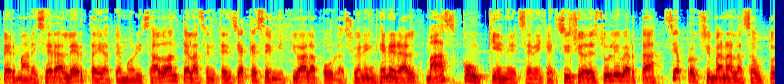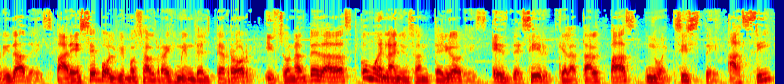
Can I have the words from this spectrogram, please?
Permanecer alerta y atemorizado ante la sentencia que se emitió a la población en general, más con quienes en ejercicio de su libertad se aproximan a las autoridades. Parece volvimos al régimen del terror y zonas vedadas como en años anteriores, es decir, que la tal paz no existe. Así,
